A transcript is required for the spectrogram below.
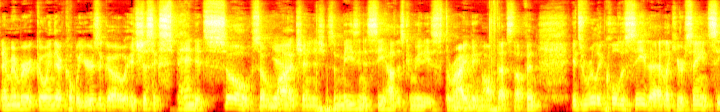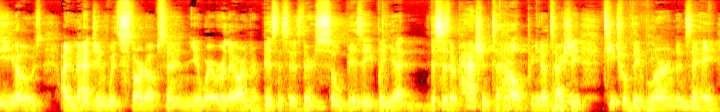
and I remember going there a couple years ago. It's just expanded so, so yeah. much. And it's just amazing to see how this community is thriving mm-hmm. off that stuff. And it's really cool to see that, like you're saying, CEOs, I'd imagine with startups and, you know, wherever they are in their businesses, they're so busy, but yet this is their passion to help, you know, to actually teach what they've learned and say, hey,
